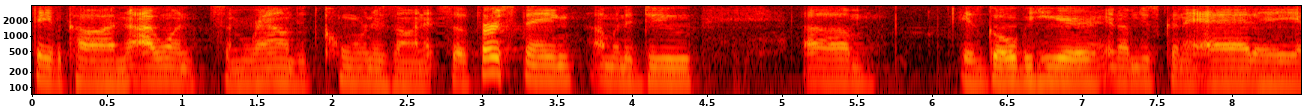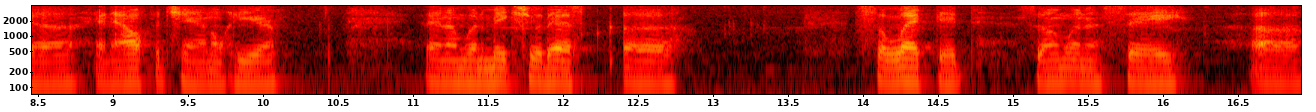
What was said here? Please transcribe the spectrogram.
favicon, I want some rounded corners on it. So first thing I'm going to do um, is go over here and I'm just going to add a uh, an alpha channel here and I'm going to make sure that's uh, selected. So I'm going to say uh,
